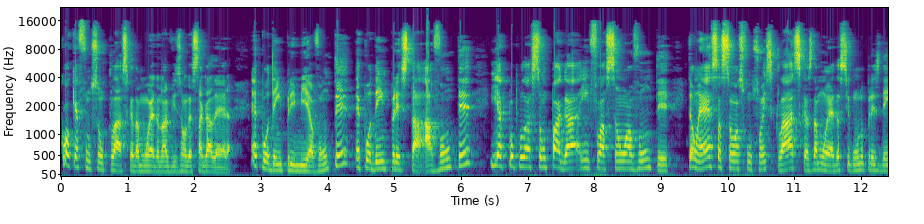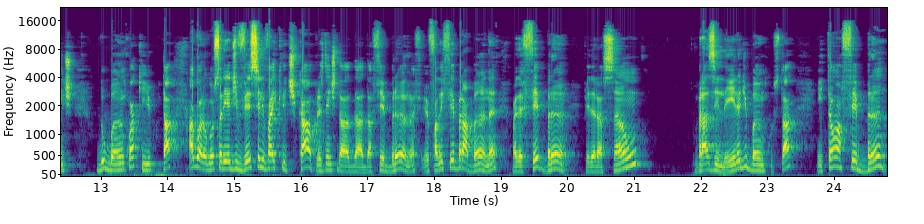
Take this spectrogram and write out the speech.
Qual que é a função clássica da moeda na visão dessa galera? É poder imprimir a vontade, é poder emprestar a vontade e a população pagar a inflação a vontade. Então essas são as funções clássicas da moeda, segundo o presidente do banco aqui, tá? Agora, eu gostaria de ver se ele vai criticar o presidente da, da, da Febran, né? eu falei Febraban, né? Mas é Febran, Federação Brasileira de Bancos, tá? Então a Febran,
